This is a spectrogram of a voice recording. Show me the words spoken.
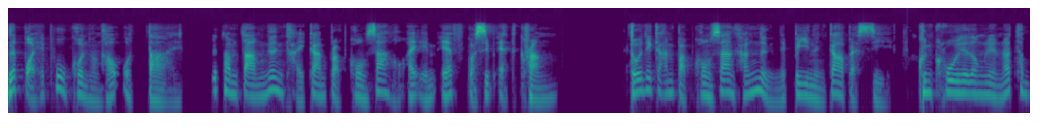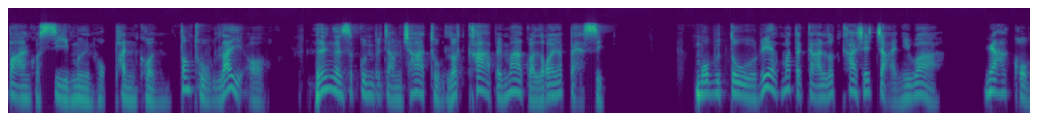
และปล่อยให้ผู้คนของเขาอดตายเพื่อทำตามเงื่อนไขการปรับโครงสร้างของ IMF กว่า 11 ครั้ง โดยในการปรับโครงสร้างครั้งหนึ่งในปี 1984 คุณครูในโรงเรียนรัฐบาลกว่า 46,000 คนต้องถูกไล่ออก และเงินสกุลประจำชาติถูกลดค่าไปมากกว่าร้อยละ80 โมบุตูเรียกมาตรการลดค่าใช้จ่ายนี้ว่ายาขม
